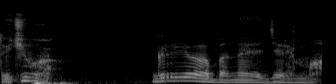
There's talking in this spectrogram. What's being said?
Ты чего? грёбаное дерьмо.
